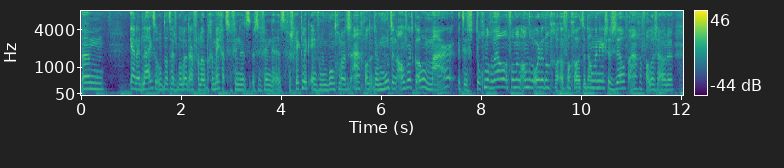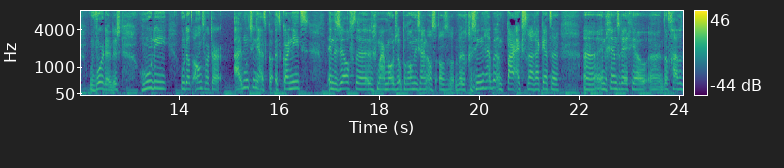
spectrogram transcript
Um, ja, en het lijkt erop dat Hezbollah daar voorlopig aan meegaat. Ze vinden, het, ze vinden het verschrikkelijk. Een van hun bondgenoten is aangevallen. Er moet een antwoord komen. Maar het is toch nog wel van een andere orde dan, van grootte dan wanneer ze zelf aangevallen zouden worden. Dus hoe, die, hoe dat antwoord eruit moet zien. Ja, het, het kan niet in dezelfde zeg maar, modus operandi zijn als, als we gezien hebben. Een paar extra raketten uh, in de grensregio. Uh, dat, gaat,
